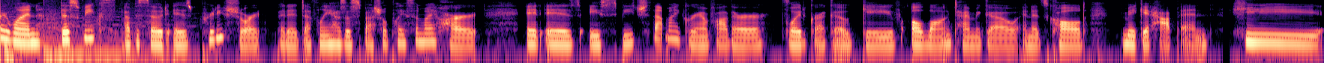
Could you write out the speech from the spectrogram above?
Everyone. This week's episode is pretty short, but it definitely has a special place in my heart. It is a speech that my grandfather, Floyd Greco, gave a long time ago, and it's called Make It Happen. He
